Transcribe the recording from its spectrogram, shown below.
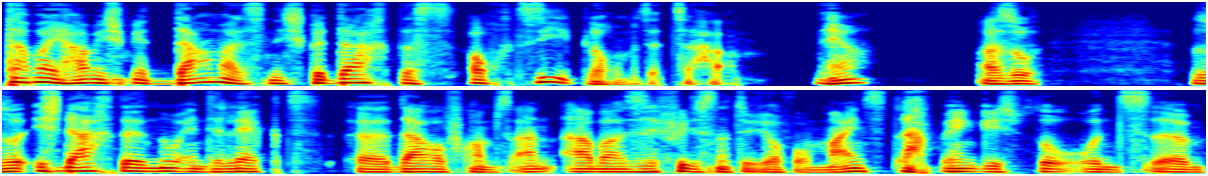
Dabei habe ich mir damals nicht gedacht, dass auch sie Glaubenssätze haben. Ja, also also ich dachte nur Intellekt, äh, darauf kommt es an, aber sehr viel ist natürlich auch vom Mindset abhängig so und ähm,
